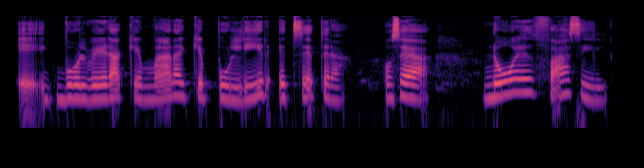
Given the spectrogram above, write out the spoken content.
eh, volver a quemar, hay que pulir, etcétera. O sea, no es fácil.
